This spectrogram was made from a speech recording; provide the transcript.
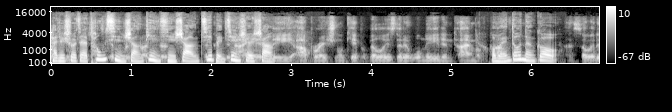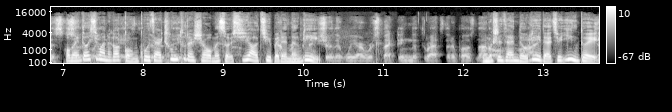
还是说在通信上、电信上、基本建设上。我们都能够，我们都希望能够巩固在冲突的时候我们所需要具备的能力。我们正在努力的去应对，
